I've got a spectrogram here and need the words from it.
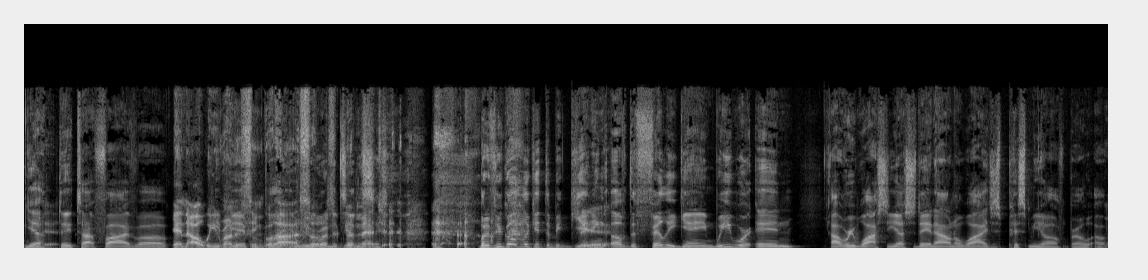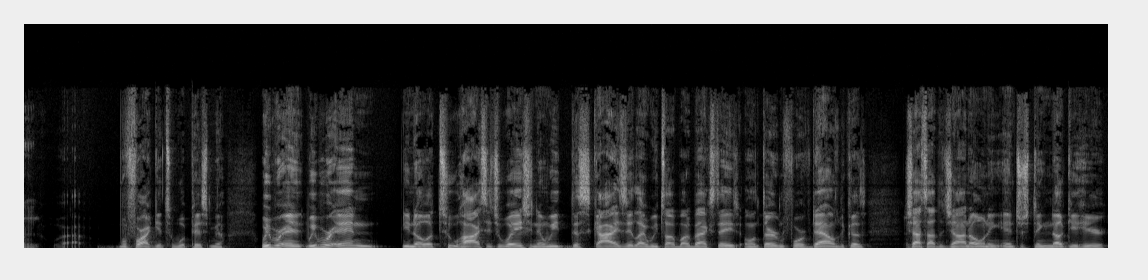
Yeah, Yeah. they top five. Uh, And all we If run is single play, high, so it's a good. But if you go look at the beginning Yeah. of the Philly game, we were in. I rewatched it yesterday, and I don't know why it just pissed me off, bro. Mm. before I get to what pissed me off, we were in. We were in. You know, a too high situation, and we disguise it like we talked about backstage on third and fourth downs. Because shouts out to John Owning, interesting nugget here.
